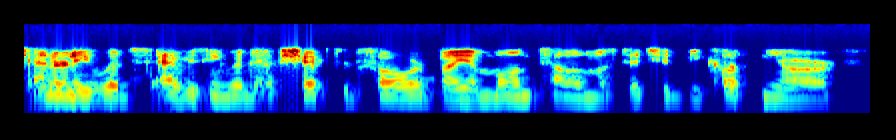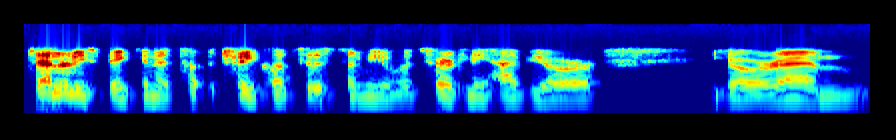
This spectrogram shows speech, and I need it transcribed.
generally would everything would have shifted forward by a month almost. It should be cutting your, generally speaking, a, a three cut system, you would certainly have your your um,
